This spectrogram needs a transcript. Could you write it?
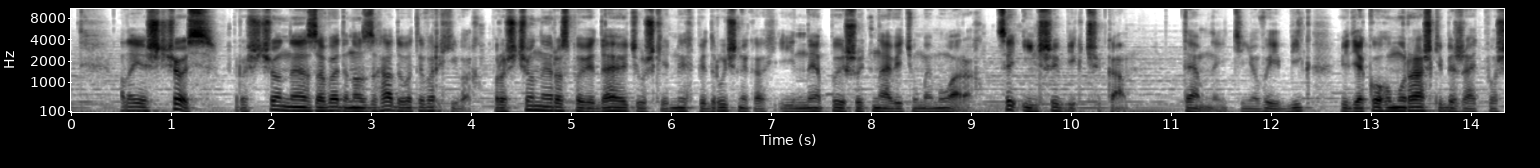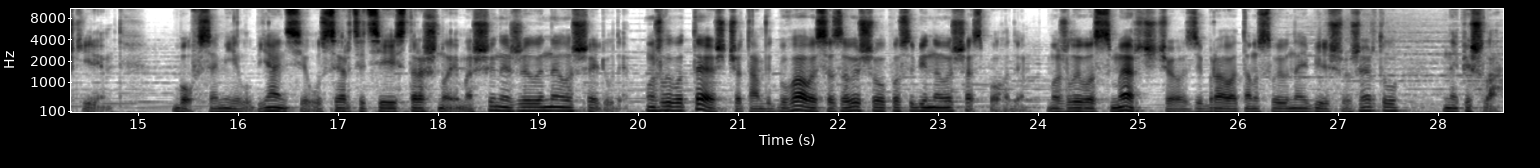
Але є щось, про що не заведено згадувати в архівах, про що не розповідають у шкільних підручниках і не пишуть навіть у мемуарах. Це інший бік ЧК. темний тіньовий бік, від якого мурашки біжать по шкірі. Бо в самій Луб'янці у серці цієї страшної машини жили не лише люди. Можливо, те, що там відбувалося, залишило по собі не лише спогади. Можливо, смерть, що зібрала там свою найбільшу жертву, не пішла.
